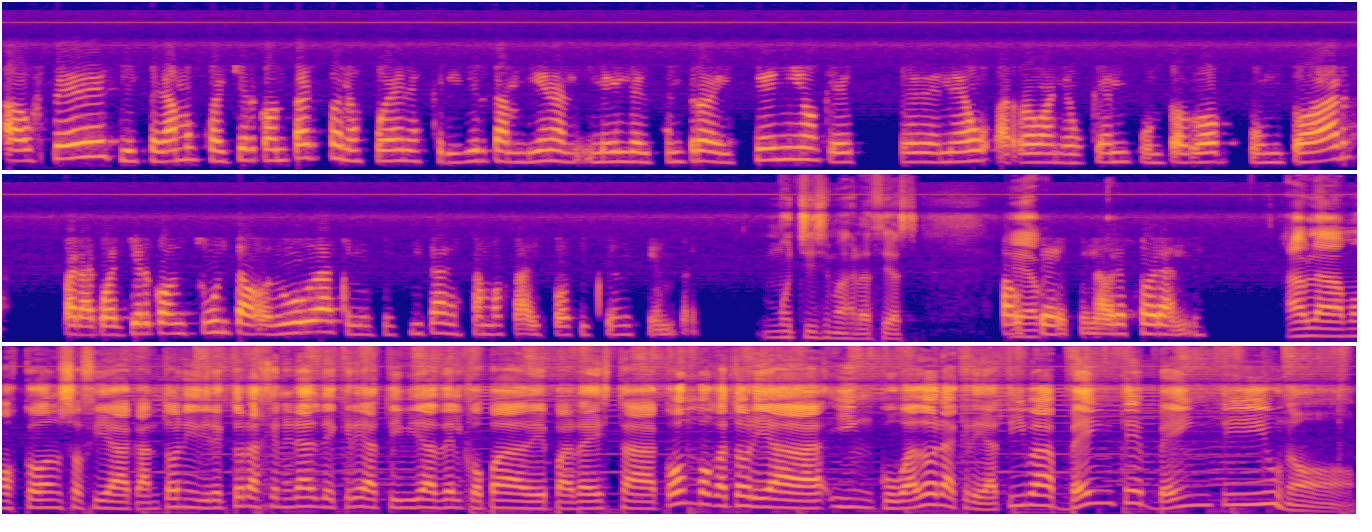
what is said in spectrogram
A ustedes, y esperamos cualquier contacto, nos pueden escribir también al mail del Centro de Diseño, que es cdneu.neuquen.gov.ar para cualquier consulta o duda que necesitan, estamos a disposición siempre. Muchísimas gracias. A eh, ustedes, un abrazo grande. Hablábamos con Sofía Cantoni, directora general de creatividad del COPADE para esta convocatoria incubadora creativa 2021.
